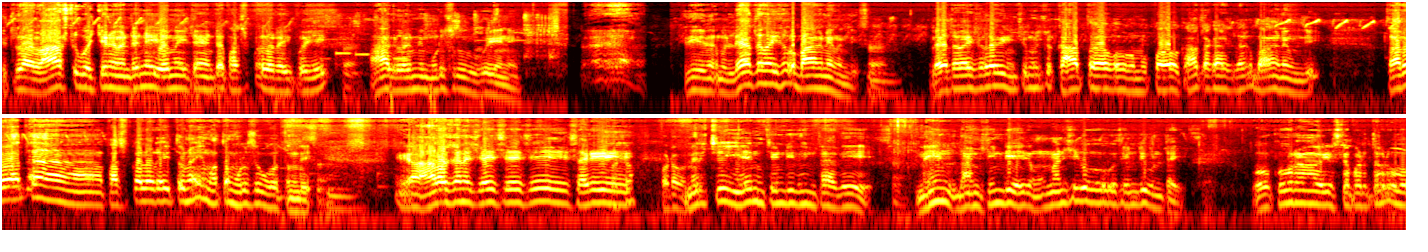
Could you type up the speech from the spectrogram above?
ఇట్లా లాస్ట్ వచ్చిన వెంటనే ఏమైతాయంటే పసుపు కలర్ అయిపోయి ఆకులన్నీ ముడుసుకుపోయినాయి. ఇది లేత వయసులో బాగానే ఉంది. లేత వయసులో ఇంచుమించు కాత ఒక ముప్పై కాత కాసేదాకా బాగానే ఉంది. తర్వాత పసుపు కలర్ అవుతున్నాయి మొత్తం మురుసుకుపోతుంది ఇక ఆలోచన చేసి చేసి సరే మిర్చి ఏం తిండి తింటుంది? మెయిన్ దాని తిండి మనిషికి ఒక తిండి ఉంటాయి. ఓ కూర ఇష్టపడతాడు ఓ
